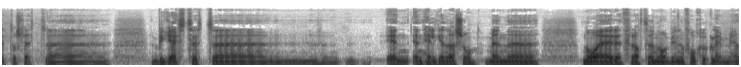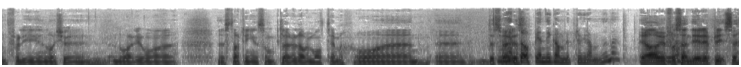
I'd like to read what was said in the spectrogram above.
rett og slett begeistret en, en hel generasjon. Men nå er jeg redd for at nå begynner folk å glemme igjen, fordi nå, kjører, nå er det jo uh, snart ingen som klarer å lage mat hjemme. Og eh, dessverre Hente opp igjen de gamle programmene, da? Ja, vi får ja. sende de i reprise.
